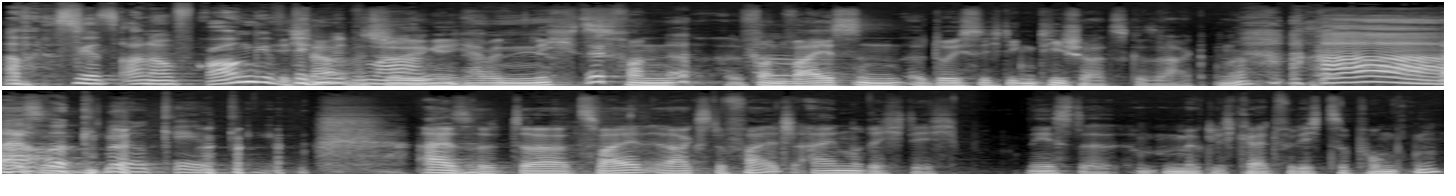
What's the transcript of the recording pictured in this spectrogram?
Aber dass es jetzt auch noch Frauen gibt, die Ich habe, mitmachen. ich habe nichts von, von weißen, äh, durchsichtigen T-Shirts gesagt. Ne? Ah, Also, okay, okay, okay. Also, da zwei lagst du falsch, einen richtig. Nächste Möglichkeit für dich zu punkten.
